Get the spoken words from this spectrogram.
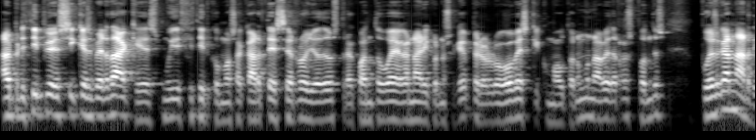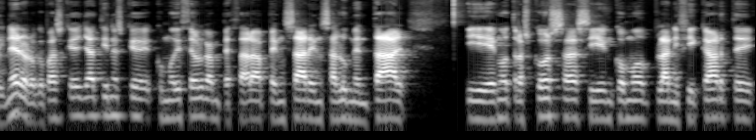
al principio sí que es verdad que es muy difícil como sacarte ese rollo de, ostra, cuánto voy a ganar y con no sé qué, pero luego ves que como autónomo una vez respondes, puedes ganar dinero, lo que pasa es que ya tienes que, como dice Olga, empezar a pensar en salud mental y en otras cosas y en cómo planificarte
